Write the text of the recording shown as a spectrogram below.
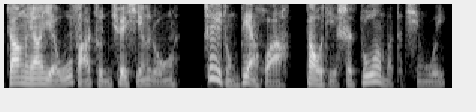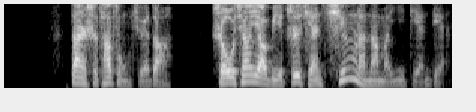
张扬也无法准确形容这种变化到底是多么的轻微，但是他总觉得手枪要比之前轻了那么一点点。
